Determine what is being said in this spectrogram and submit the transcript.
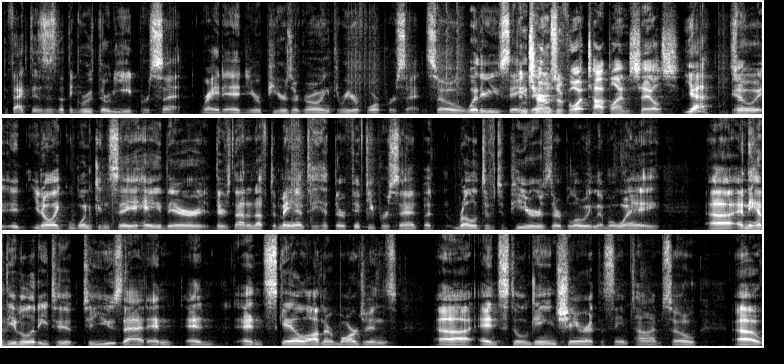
The fact is, is that they grew 38%, right? And your peers are growing three or four percent. So whether you say in terms of what top line sales, yeah. yeah. So it, you know, like one can say, hey, there there's not enough demand to hit their 50%, but relative to peers, they're blowing them away, uh, and they have the ability to to use that and and and scale on their margins uh, and still gain share at the same time. So uh,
